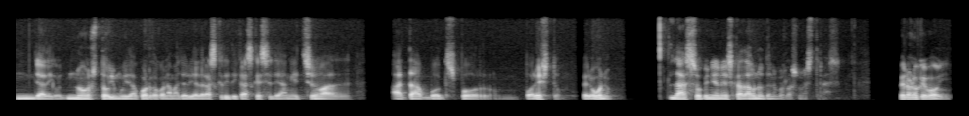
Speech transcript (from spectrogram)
Ya digo, no estoy muy de acuerdo con la mayoría de las críticas que se le han hecho al, a Tabbots por, por esto. Pero bueno, las opiniones cada uno tenemos las nuestras. Pero a lo que voy,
